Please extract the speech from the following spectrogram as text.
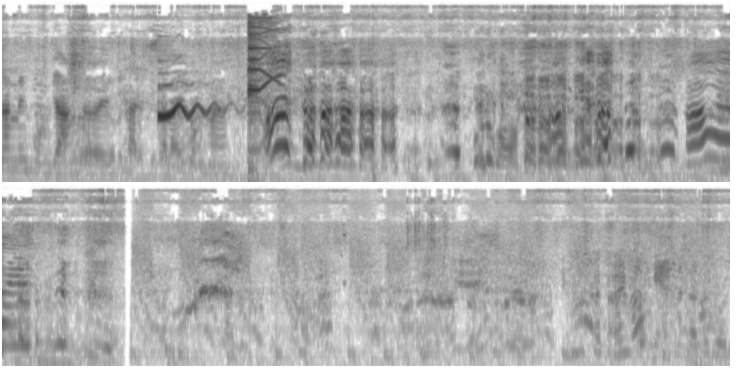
นั่งในห่วงยางเลยไหลสไลด์ลงมา Photo bomb. สแกนนะคะทุกคน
